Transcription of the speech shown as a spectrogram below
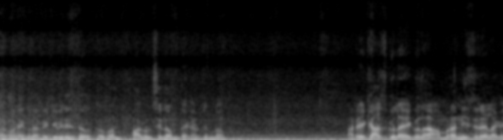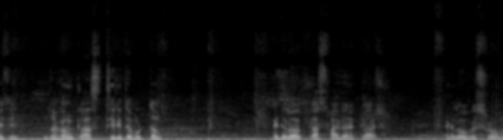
যখন এগুলো টিভি দিত, তখন পাগল ছিলাম দেখার জন্য। আর এই গাছগুলো, এগুলা আমরা নিজেরাই লাগাইছি। যখন ক্লাস থ্রিতে পড়তাম। এটা হলো ক্লাস ফাইভের ক্লাস এটা হলো অফিস রুম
